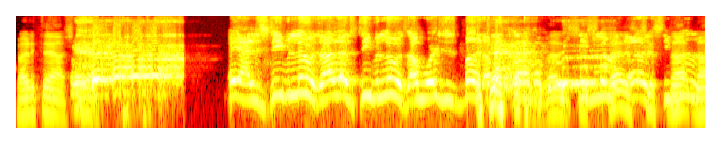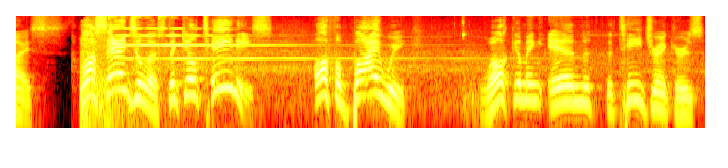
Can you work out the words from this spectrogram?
Write it down. Yeah. Hey, I love Stephen Lewis. I love Stephen Lewis. I'm where's his butt? I'm gonna climb up That is just, Lewis. that I is love just not Lewis. nice. Los Angeles, the Giltinis, off a bye week, welcoming in the tea drinkers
